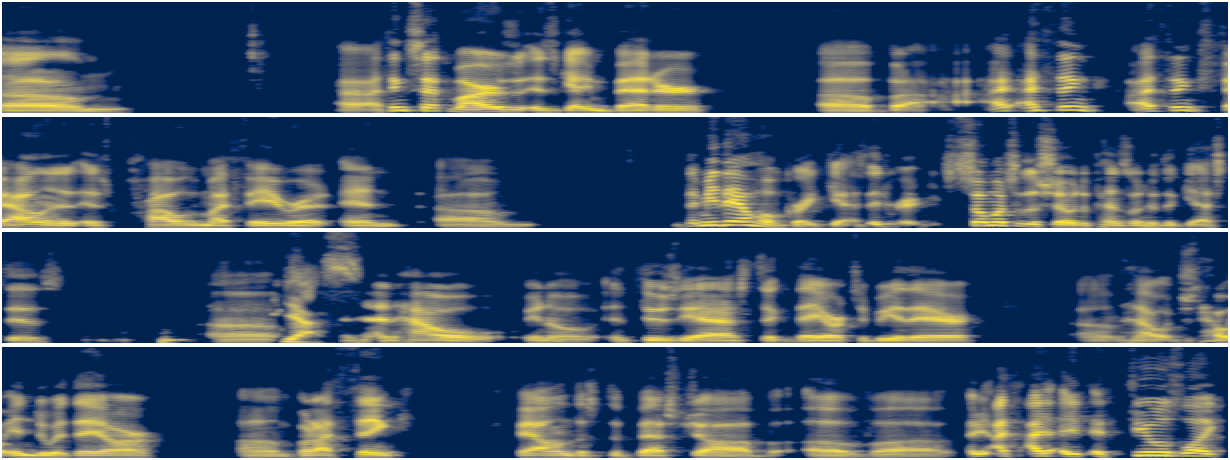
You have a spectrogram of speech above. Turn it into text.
Um, I think Seth Meyers is getting better, uh, but I, I, think I think Fallon is probably my favorite. And um, I mean, they all have great guests. It, so much of the show depends on who the guest is. Uh, yes, and, and, how you know enthusiastic they are to be there, um, how just how into it they are. Um, but I think Fallon does the best job of. Uh, I, I, it feels like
